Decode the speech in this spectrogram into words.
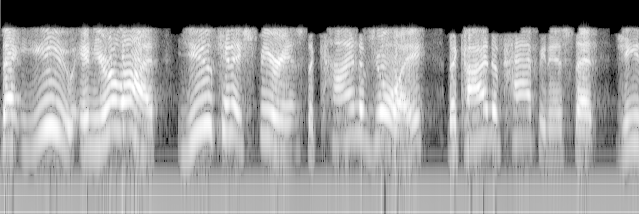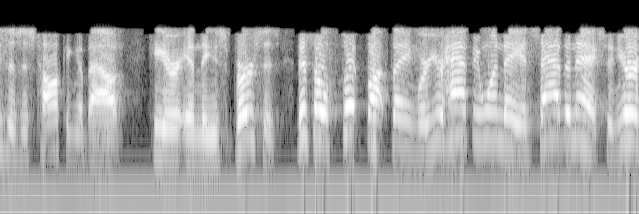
that you, in your life, you can experience the kind of joy, the kind of happiness that Jesus is talking about here in these verses. This whole flip-flop thing where you're happy one day and sad the next, and you're,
